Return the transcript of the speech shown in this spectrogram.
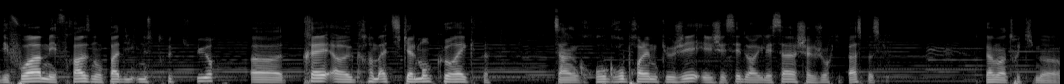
des fois, mes phrases n'ont pas une structure euh, très euh, grammaticalement correcte. C'est un gros gros problème que j'ai et j'essaie de régler ça chaque jour qui passe parce que c'est quand même un truc qui me...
